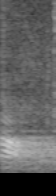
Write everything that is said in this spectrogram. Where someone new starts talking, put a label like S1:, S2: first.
S1: 小。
